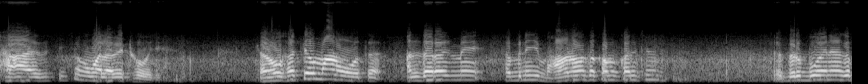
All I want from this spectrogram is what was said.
ڇا آهي چڱو ڀلا ويٺو هجي اهو سچو ماڻهو هو ته اندر ۾ سڀني جي ڀاونائون ته ڪم ڪن ٿيون نه ته پرڀو هن کي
